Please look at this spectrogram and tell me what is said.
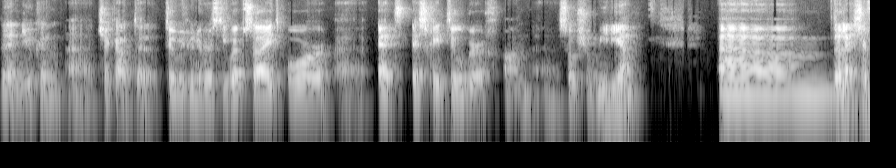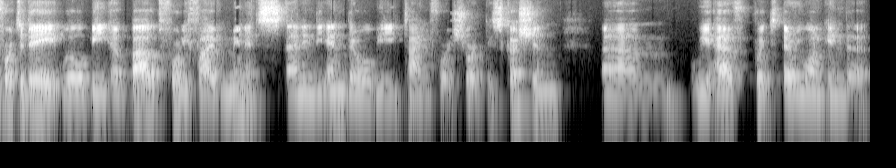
then you can uh, check out the Tilburg University website or at SG Tilburg on social media. Um, the lecture for today will be about 45 minutes and in the end there will be time for a short discussion. Um, we have put everyone in the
